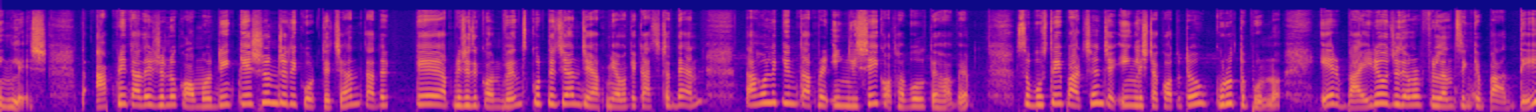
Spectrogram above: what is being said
ইংলিশ তো আপনি তাদের জন্য কমিউনিকেশন যদি করতে চান তাদের কে আপনি যদি কনভিন্স করতে চান যে আপনি আমাকে কাজটা দেন, তাহলে কিন্তু আপনার ইংলিশেই কথা বলতে হবে। সো বুঝতেই পারছেন যে ইংলিশটা কতটাও গুরুত্বপূর্ণ। এর বাইরেও যদি আমরা ফ্রিলান্সিংকে বাদ দিই,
